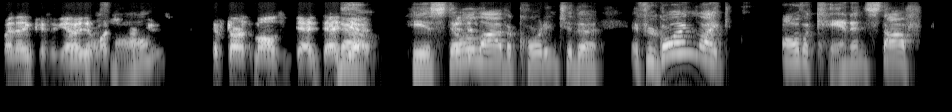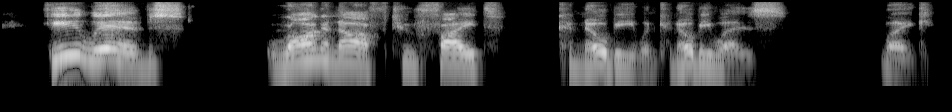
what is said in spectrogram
by then, because again, I didn't Darth watch Maul? cartoons. If Darth Maul's dead, dead no, yet, he is still is alive it, according to the. If you're going like all the canon stuff, he lives long enough to fight Kenobi when Kenobi was like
